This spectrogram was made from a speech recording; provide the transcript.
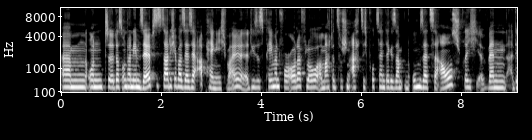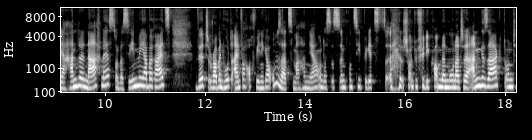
Ähm, und äh, das Unternehmen selbst ist dadurch aber sehr, sehr abhängig, weil äh, dieses Payment for Order Flow macht inzwischen 80 Prozent der gesamten Umsätze aus. Sprich, wenn der Handel nachlässt, und das sehen wir ja bereits, wird Robinhood einfach auch weniger Umsatz machen, ja. Und das ist im Prinzip jetzt äh, schon für die kommenden Monate angesagt. Und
